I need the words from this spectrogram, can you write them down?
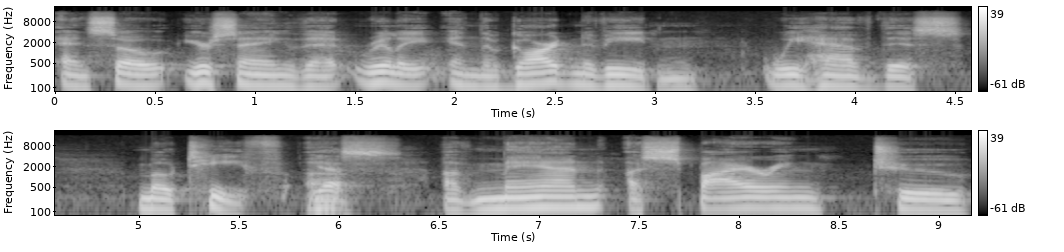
and so you're saying that really in the Garden of Eden we have this motif of, Yes. of man aspiring to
